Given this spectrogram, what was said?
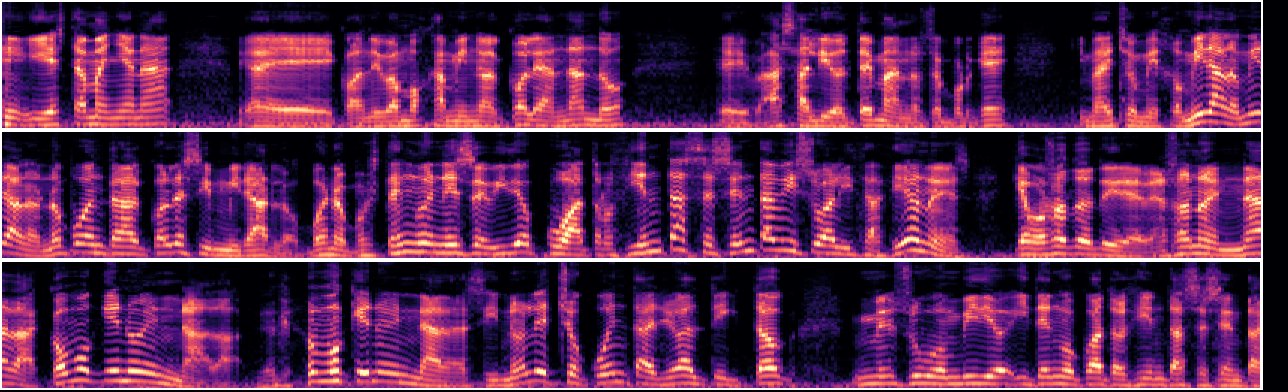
Y, esta mañana, eh, cuando íbamos camino al cole andando, eh, ha salido el tema, no sé por qué, y me ha dicho mi hijo, míralo, míralo, no puedo entrar al cole sin mirarlo. Bueno, pues tengo en ese vídeo 460 visualizaciones, que vosotros diréis, eso no es nada. ¿Cómo que no es nada? ¿Cómo que no es nada? Si no le echo cuenta yo al TikTok, me subo un vídeo y tengo 460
